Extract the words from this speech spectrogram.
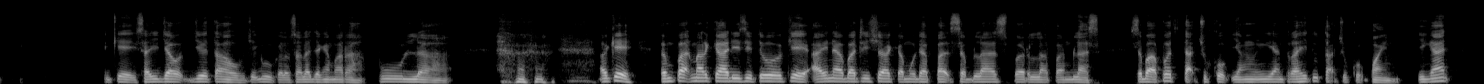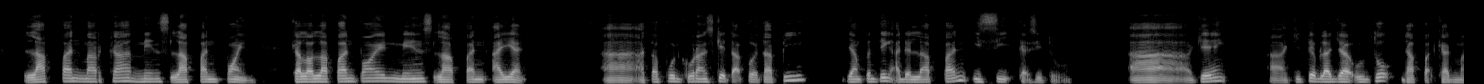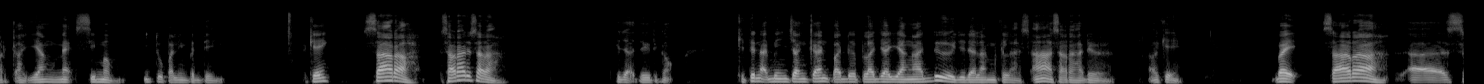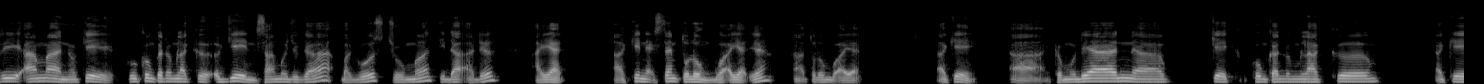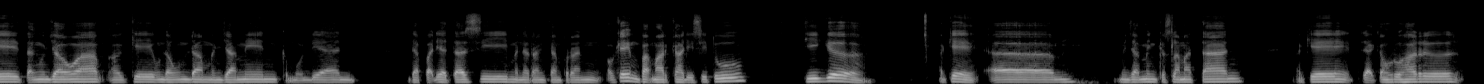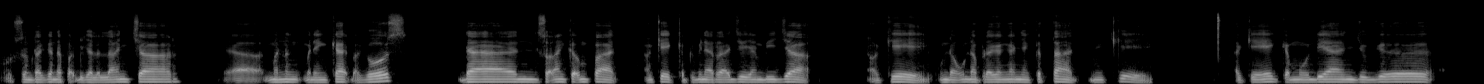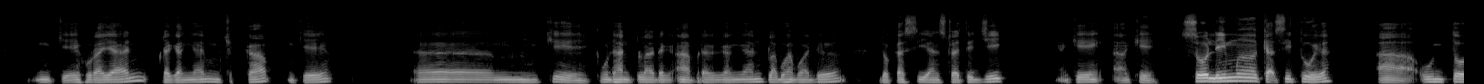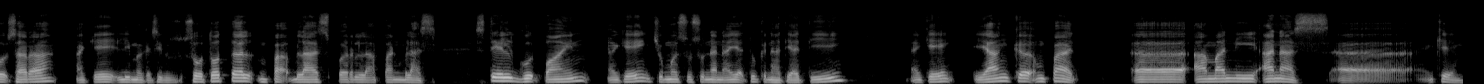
okay, saya jawab je tahu cikgu kalau salah jangan marah. Pula. okay, empat markah di situ. Okay, Aina Batrisha kamu dapat 11 per 18. Sebab apa tak cukup. Yang yang terakhir tu tak cukup point. Ingat, 8 markah means 8 point. Kalau 8 point means 8 ayat. Uh, ataupun kurang sikit tak apa. Tapi yang penting ada 8 isi kat situ. Uh, okay. Uh, kita belajar untuk dapatkan markah yang maksimum. Itu paling penting. Okay. Sarah. Sarah ada Sarah? Kejap kita tengok. Kita nak bincangkan pada pelajar yang ada je dalam kelas. Ah, Sarah ada. Okay. Baik. Sarah uh, Sri Aman okey hukum kanun Melaka again sama juga bagus cuma tidak ada ayat. Okey next time tolong buat ayat ya. Uh, tolong buat ayat. Okey uh, kemudian uh, okey hukum kanun Melaka okey tanggungjawab okey undang-undang menjamin kemudian dapat diatasi menerangkan peran. Okey empat markah di situ. Tiga okey um, menjamin keselamatan Okey, tidak akan huru hara, urusan berdagang dapat berjalan lancar, ya, meningkat bagus. Dan soalan keempat, okey, kepimpinan raja yang bijak. Okey, undang-undang perdagangan yang ketat. Okey. Okey, kemudian juga okey, huraian perdagangan mencekap. Okey. Um, okey, kemudahan perdagangan, ah, perdagangan pelabuhan berada, lokasi yang strategik. Okey, okey. So lima kat situ ya. Uh, untuk Sarah, okey, lima kat situ. So total 14 per 18. Still good point. Okey, cuma susunan ayat tu kena hati-hati. Okay. Yang keempat, uh, Amani Anas. Uh, okay.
